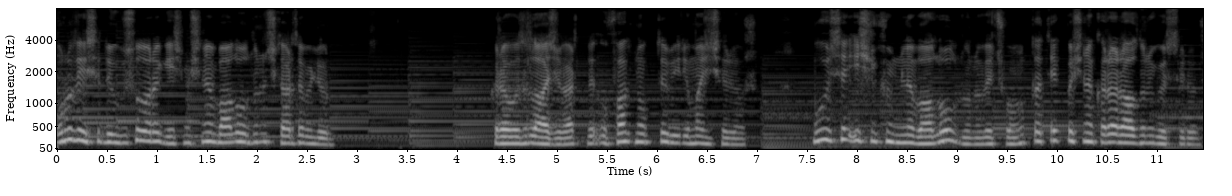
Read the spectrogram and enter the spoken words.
Burada ise duygusal olarak geçmişine bağlı olduğunu çıkartabiliyorum. Kravatı lacivert ve ufak nokta bir imaj içeriyor. Bu ise iş yükümlülüğüne bağlı olduğunu ve çoğunlukla tek başına karar aldığını gösteriyor.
